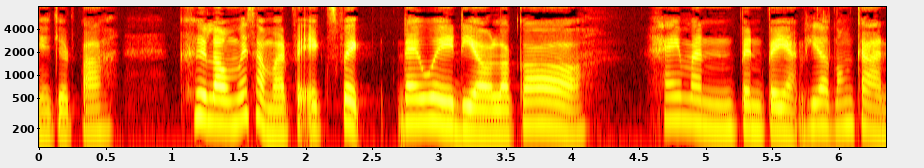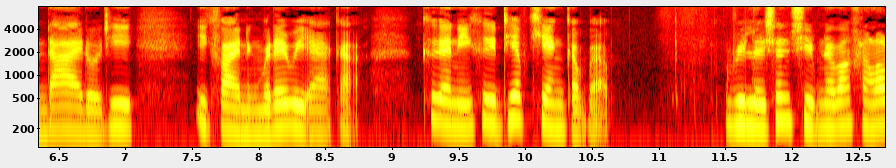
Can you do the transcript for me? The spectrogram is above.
เงี้ยเก็ตปะคือเราไม่สามารถไป expect ได้เวเดียว แล้วก็ให้มันเป็นไปอย่างที่เราต้องการได้ โดยที่อีกฝ่ายหนึ่งไม่ได้ react อะคืออันนี้คือเทียบเคียงกับแบบ relationship นะบางครั้งเรา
